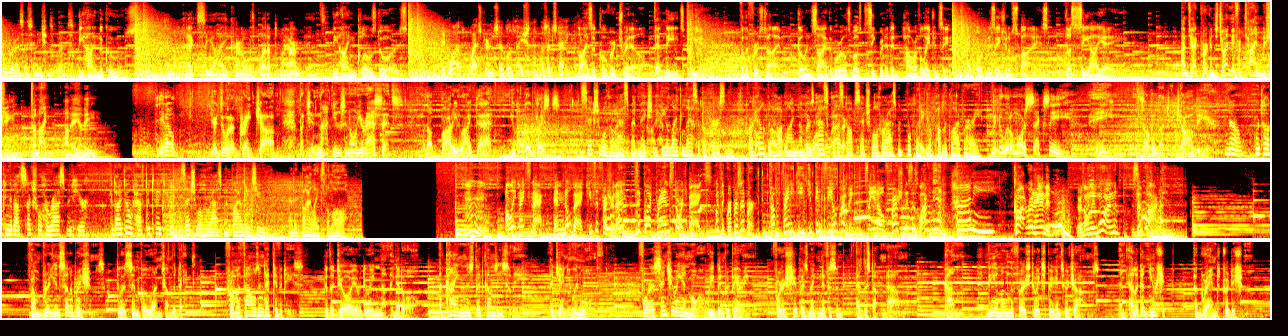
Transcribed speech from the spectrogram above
Who were assassinations was? Behind the coups. I'm an ex-CI colonel with blood up to my armpits. Behind closed doors. It was Western civilization that was at stake. Lies a covert trail that leads here. For the first time, go inside the world's most secretive and powerful agency, an organization of spies, the CIA. I'm Jack Perkins. Join me for Time Machine tonight on A&E. You know, you're doing a great job, but you're not using all your assets. With a body like that, you can go places. Sexual harassment makes you feel like less of a person. For help and hotline numbers, ask for the Stop Sexual Harassment booklet at your public library. Be a little more sexy. Hey, we're talking about your job here. No, we're talking about sexual harassment here and I don't have to take it. Sexual harassment violates you, and it violates the law. Mmm, a late night snack. And no bag keeps it fresher than Ziploc brand storage bags with the gripper zipper. Tough, tiny teeth you can feel gripping, so you know freshness is locked in. Honey. Caught red-handed. There's only one Ziploc. From brilliant celebrations to a simple lunch on the deck. From a thousand activities to the joy of doing nothing at all. A kindness that comes easily, a genuine warmth. For a century and more, we've been preparing for a ship as magnificent as the Statendam. Come, be among the first to experience her charms. An elegant new ship, a grand tradition.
